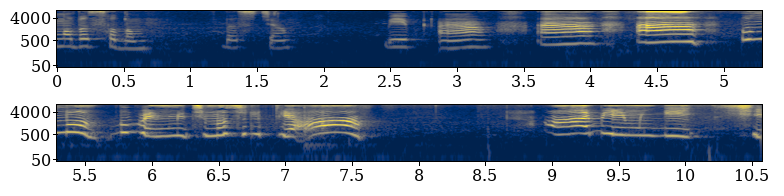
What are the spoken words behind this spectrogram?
Ona basalım. Basacağım. Bir aa aa aa bunu bu benim içime sürüklüyor. Aa. Abim gitti.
